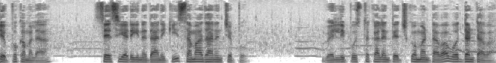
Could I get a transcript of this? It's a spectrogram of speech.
చెప్పు కమల శశి అడిగిన దానికి సమాధానం చెప్పు. వెళ్ళి పుస్తకాలను తెచ్చుకోమంటావా వద్దంటావా?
